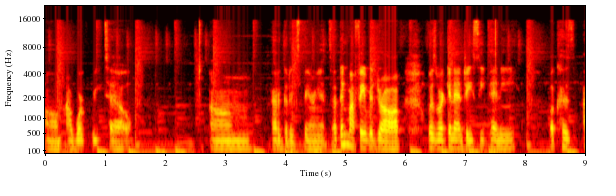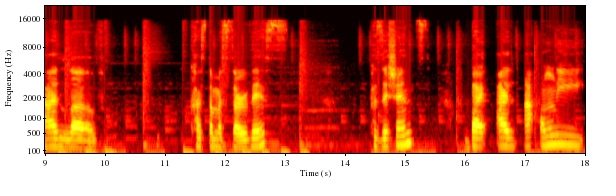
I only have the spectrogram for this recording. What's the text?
Um, I worked retail. Um, had a good experience. I think my favorite job was working at J.C. Penney because I love customer service positions, but I I only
